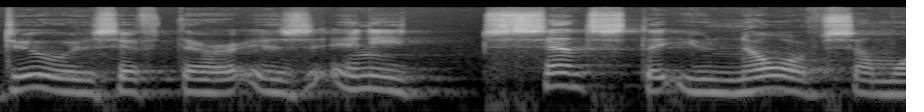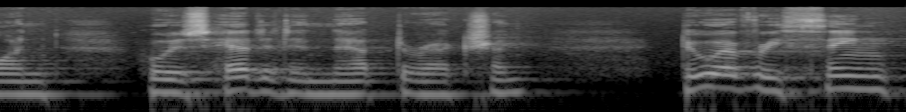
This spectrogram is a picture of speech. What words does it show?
do is if there is any sense that you know of someone who is headed in that direction, do everything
